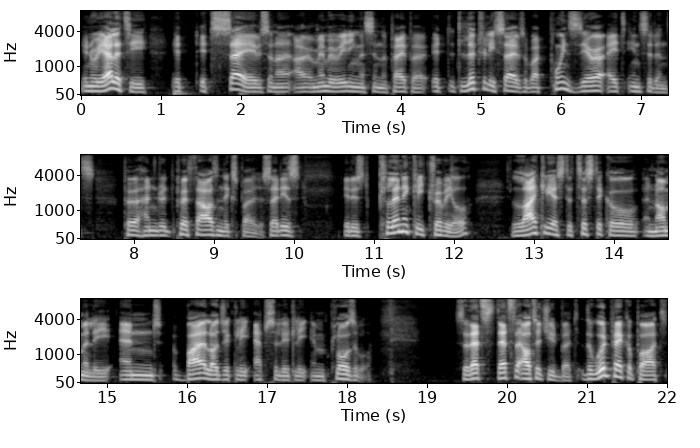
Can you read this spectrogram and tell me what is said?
in reality it it saves and I, I remember reading this in the paper it, it literally saves about 0.08 incidents per hundred per thousand exposures. So it is it is clinically trivial likely a statistical anomaly and biologically absolutely implausible. So that's that's the altitude bit. The woodpecker part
